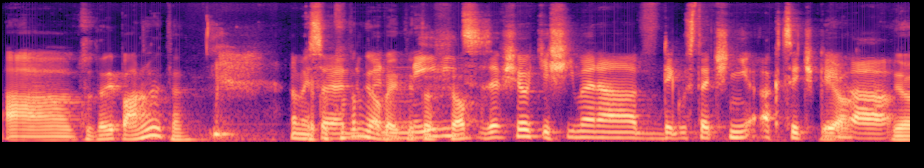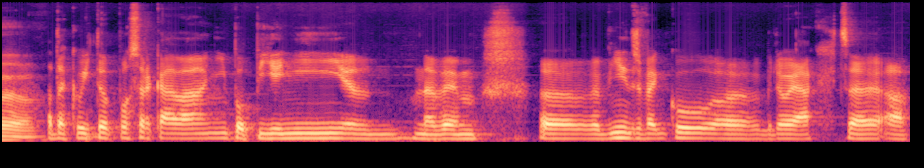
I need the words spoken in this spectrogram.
A co tady plánujete? No my Jako, se být? Nejvíc shop? ze všeho těšíme na degustační akcičky Jo, a, jo, jo. a takový to posrkávání, popíjení, eh, nevím, eh, vevnitř, venku, eh, kdo jak chce a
